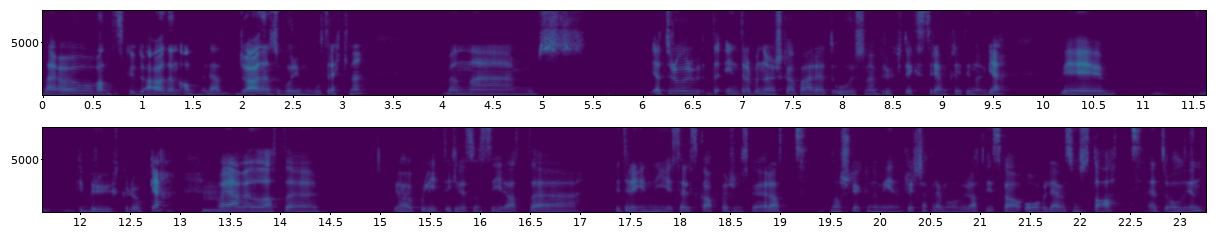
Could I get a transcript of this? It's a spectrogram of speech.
Det er jo vanskelig. Du er jo den. Du er jo den som går imot rekkene. Men jeg tror entreprenørskap er et ord som er brukt ekstremt litt i Norge. Vi, vi bruker det jo ikke. Mm. Og jeg mener at uh, vi har jo politikere som sier at uh, vi trenger nye selskaper som skal gjøre at norsk økonomien flytter seg fremover, og at vi skal overleve som stat etter oljen.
